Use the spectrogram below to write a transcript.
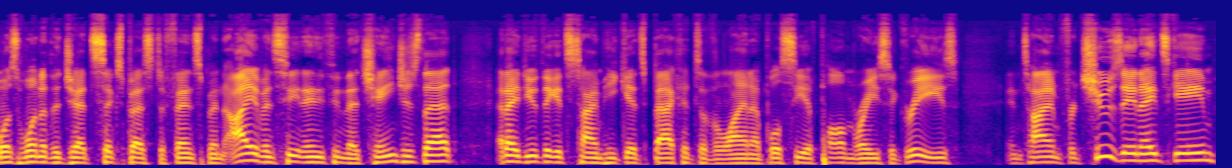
was one of the Jets' six best defensemen. I haven't seen anything that changes that, and I do think it's time he gets back into the lineup. We'll see if Paul Maurice agrees in time for Tuesday night's game,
